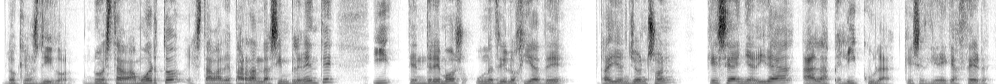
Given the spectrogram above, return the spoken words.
lo que os digo no estaba muerto, estaba de parranda simplemente, y tendremos una trilogía de Ryan Johnson que se añadirá a la película que se tiene que hacer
